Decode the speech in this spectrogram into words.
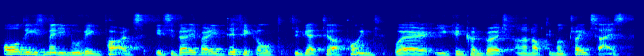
all these many moving parts, it's very, very difficult to get to a point where you can converge on an optimal trade size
